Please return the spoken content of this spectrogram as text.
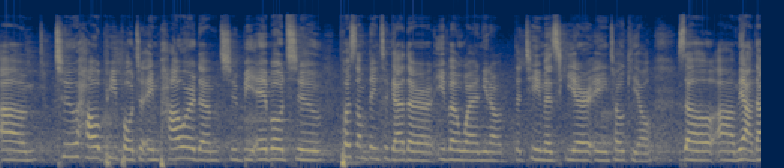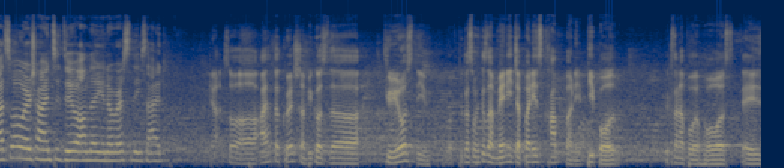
um, to help people to empower them to be able to put something together, even when you know the team is here in Tokyo. So um, yeah, that's what we're trying to do on the university side. Yeah, so uh, I have a question because the curiosity, because because many Japanese company people, example, say,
